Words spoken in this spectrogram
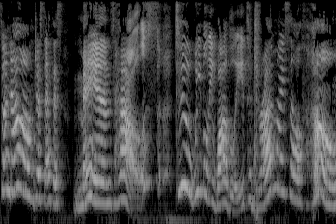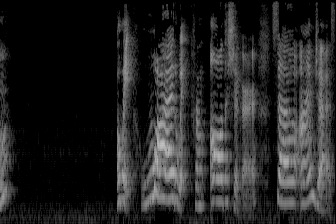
So now I'm just at this man's house, too weebly wobbly to drive myself home awake, wide awake from all the sugar. So I'm just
